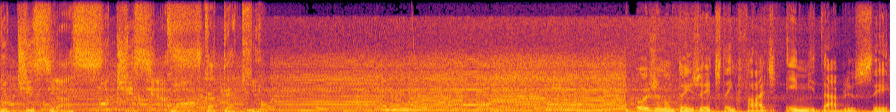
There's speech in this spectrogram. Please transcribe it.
Notícias. Notícias. Coca Tech. Hoje não tem jeito, tem que falar de MWC,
